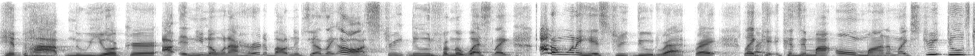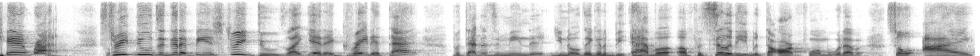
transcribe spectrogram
hip hop New Yorker. I, and you know, when I heard about Nipsey, I was like, oh, a street dude from the West. Like, I don't want to hear street dude rap, right? Like, because in my own mind, I'm like, street dudes can't rap. Street dudes are good at being street dudes. Like, yeah, they're great at that. But that doesn't mean that, you know, they're gonna be have a, a facility with the art form or whatever. So I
